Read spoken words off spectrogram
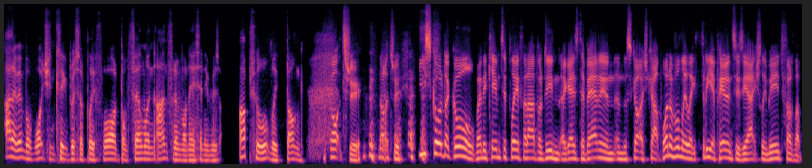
I remember watching Craig Brewster play for Dunfermline and for Inverness, and he was absolutely dung. Not true. Not true. He scored a goal when he came to play for Aberdeen against Hibernian in the Scottish Cup. One of only like three appearances he actually made for them.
